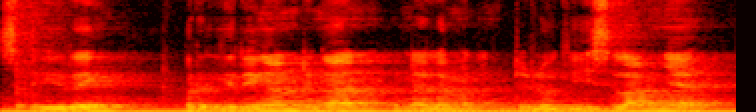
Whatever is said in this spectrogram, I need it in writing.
seiring beriringan dengan pendalaman ideologi Islamnya.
